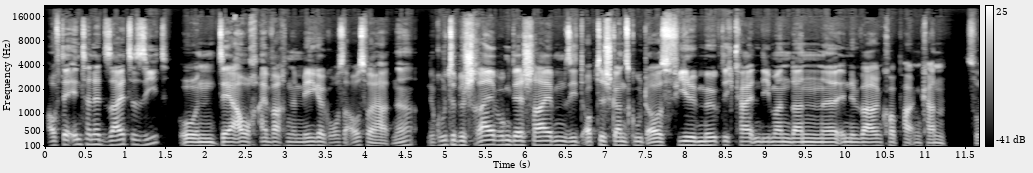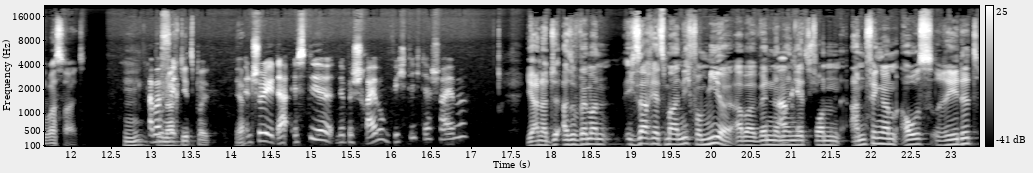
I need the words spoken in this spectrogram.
auf der Internetseite sieht und der auch einfach eine mega große Auswahl hat. Ne? Eine gute Beschreibung der Scheiben sieht optisch ganz gut aus, viele Möglichkeiten, die man dann äh, in den Warenkorb packen kann. Sowas halt. Hm, Aber wonach für- geht's bei? Ja. Entschuldige, da ist dir eine Beschreibung wichtig der Scheibe? Ja, also wenn man, ich sage jetzt mal nicht von mir, aber wenn man Okay. jetzt von Anfängern aus redet,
